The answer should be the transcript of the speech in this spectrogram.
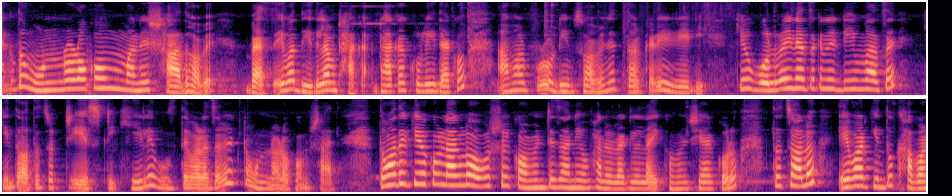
একদম অন্যরকম মানে স্বাদ হবে। ব্যাস, এবার দিয়ে দিলাম ঢাকা। ঢাকা খুলেই দেখো, আমার পুরো ডিম সোয়াবিনের তরকারি রেডি কেউ বলবেই না যেখানে ডিম আছে। কিন্তু অথচ টেস্টি খেলে বুঝতে পারা যাবে একটা অন্যরকম স্বাদ। তোমাদের কীরকম লাগল অবশ্যই কমেন্টে জানিও, ভালো লাগলে লাইক কমেন্ট শেয়ার করো। তো চলো, এবার কিন্তু খাবার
